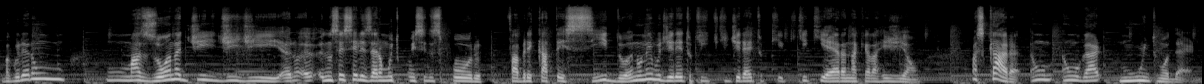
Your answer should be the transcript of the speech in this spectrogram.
O bagulho era um, uma zona de. de, de eu, eu, não sei se eles eram muito conhecidos por fabricar tecido. Eu não lembro direito que, que direito que, que, que era naquela região. Mas, cara, é um, é um lugar muito moderno.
